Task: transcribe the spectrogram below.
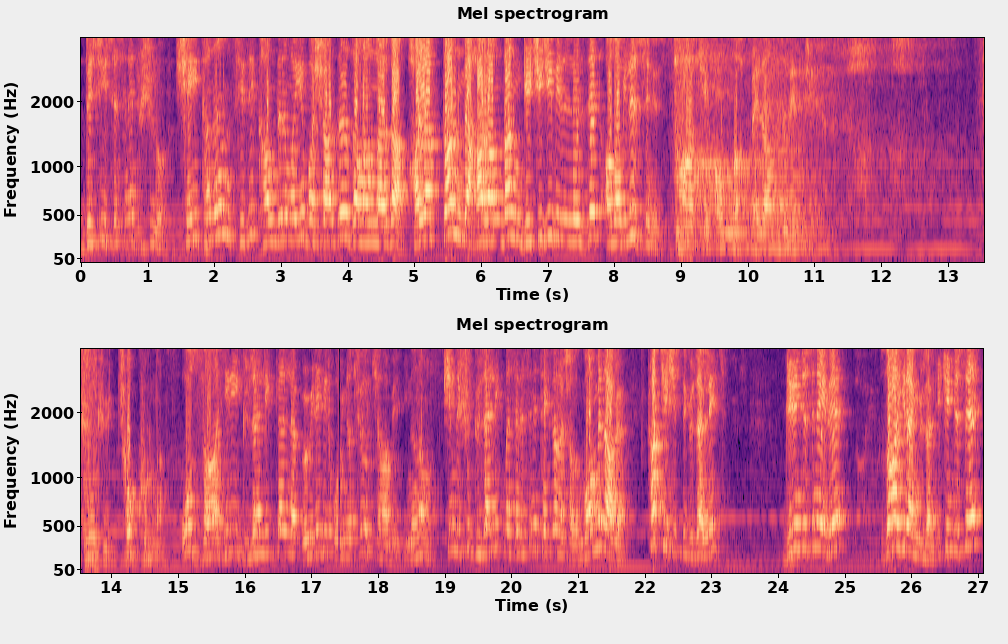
desisesine düşüyor. Şeytanın sizi kandırmayı başardığı zamanlarda hayattan ve haramdan geçici bir lezzet alabilirsiniz. Ta ki Allah belanızı verinceye. Çünkü çok kurnaz. O zahiri güzelliklerle öyle bir oynatıyor ki abi inanamaz. Şimdi şu güzellik meselesini tekrar açalım. Muhammed abi kaç çeşitli güzellik? Birincisi neydi? Zahiren güzel. İkincisi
